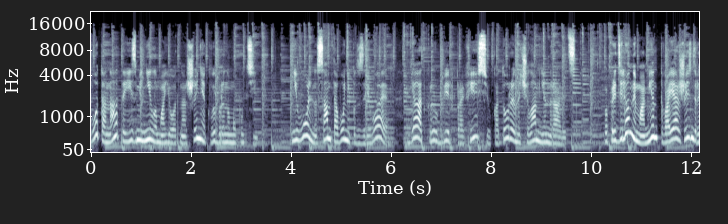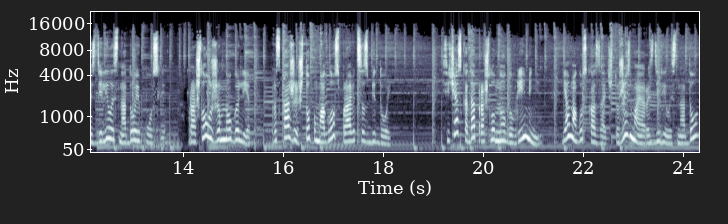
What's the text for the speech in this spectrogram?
Вот она-то и изменила мое отношение к выбранному пути. Невольно, сам того не подозревая, я открыл дверь в профессию, которая начала мне нравиться – в определенный момент твоя жизнь разделилась на до и после. Прошло уже много лет. Расскажи, что помогло справиться с бедой. Сейчас, когда прошло много времени, я могу сказать, что жизнь моя разделилась на до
